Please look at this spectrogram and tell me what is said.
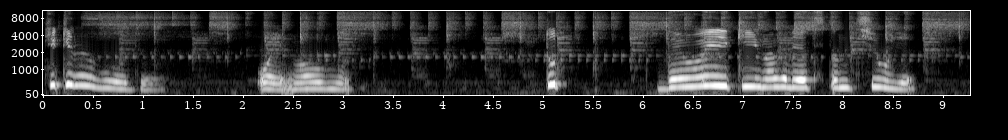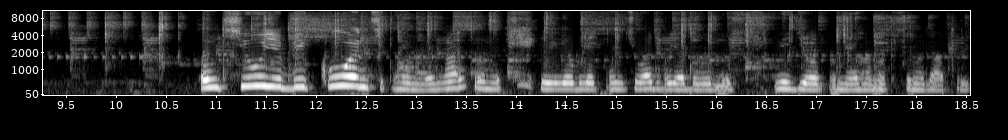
Тільки не воду. Ой, ну вот. Тут диви, який наглець танцює. Танцює бікончик. Не, не знаю, що вони люблять танцювати, бо я дивлюсь відео по меганок симуляторі.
